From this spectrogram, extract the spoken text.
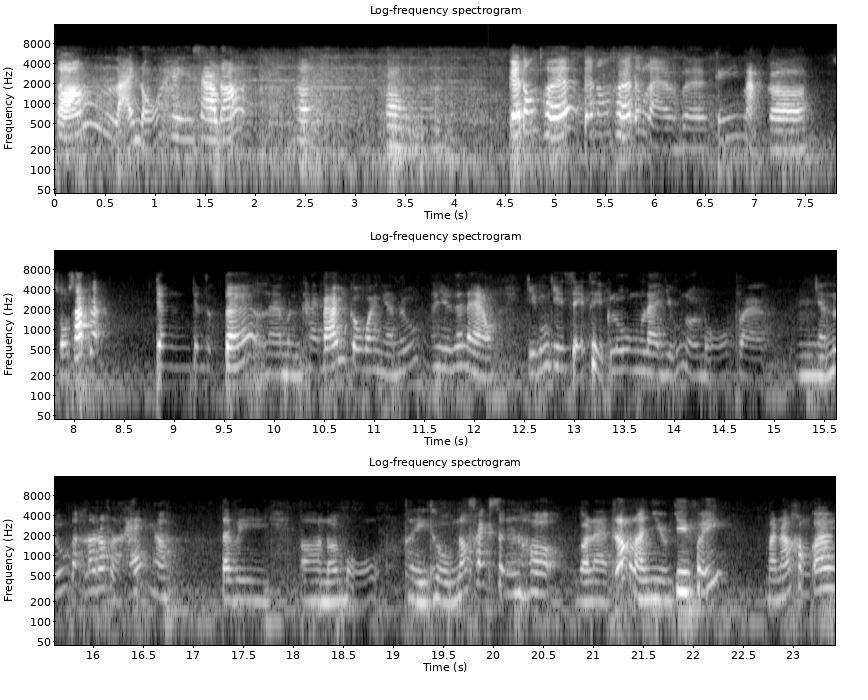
toán lãi lỗ hay sao đó còn ờ, kế toán thuế kế toán thuế tức là về cái mặt uh, sổ sách á trên trên thực tế là mình khai báo với cơ quan nhà nước nó như thế nào. Chị cũng chia sẻ thiệt luôn là giữa nội bộ và nhà nước đó, nó rất là khác nhau. Tại vì uh, nội bộ thì thường nó phát sinh hơn gọi là rất là nhiều chi phí mà nó không có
